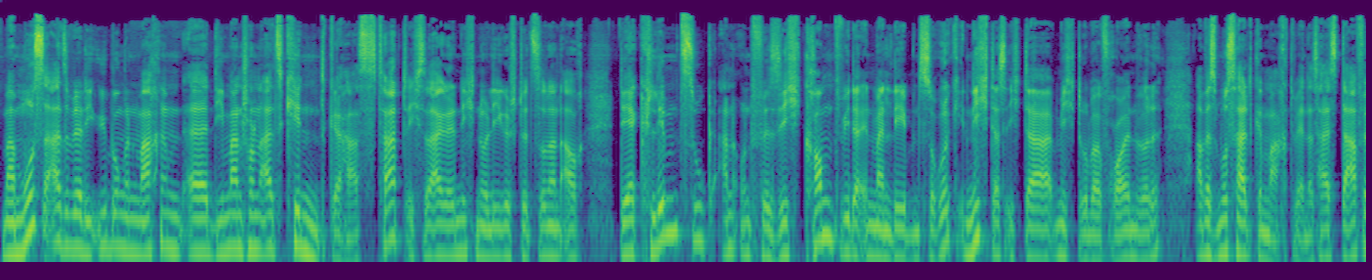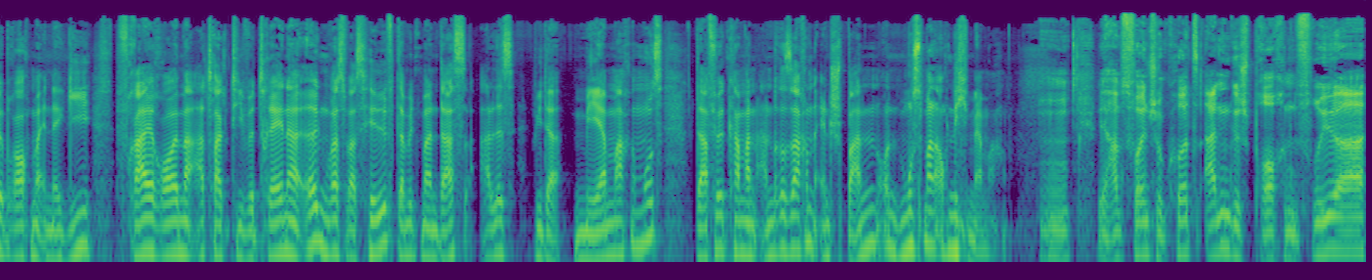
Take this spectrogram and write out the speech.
Man muss also wieder die Übungen machen, äh, die man schon als Kind gehasst hat. Ich sage nicht nur Liegestütz, sondern auch der Klimmzug an und für sich kommt wieder in mein Leben zurück. Nicht, dass ich da mich drüber freuen würde, aber es muss halt gemacht werden. Das heißt, dafür braucht man Energie, Freiräume, attraktive Trainer, irgendwas, was hilft, damit man das alles wieder mehr machen muss. Dafür kann man andere Sachen entspannen und muss man auch nicht mehr machen. Hm, wir haben es vorhin schon kurz angesprochen. Früher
